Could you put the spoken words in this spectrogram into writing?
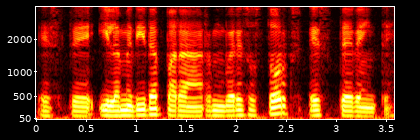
este, y la medida para remover esos torques es T20.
